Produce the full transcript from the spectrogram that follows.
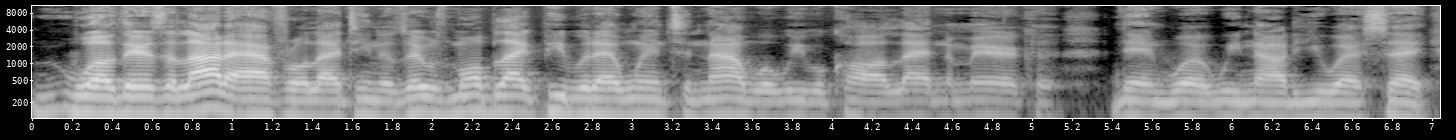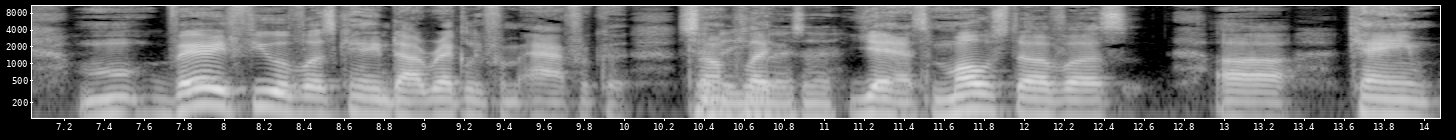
Well, there's a lot of Afro Latinos. There was more black people that went to now what we would call Latin America than what we now the USA. M- very few of us came directly from Africa. Some the pla- USA. Yes, most of us uh, came.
